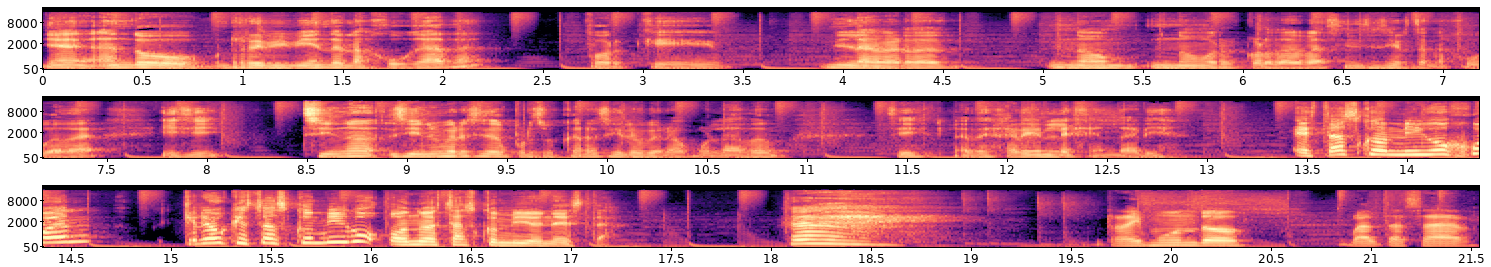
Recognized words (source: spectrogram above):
Ya ando reviviendo la jugada porque la verdad no, no recordaba ciencia cierta la jugada. Y sí, si no, si no hubiera sido por su cara, sí lo hubiera volado. Sí, la dejaría en legendaria. ¿Estás conmigo, Juan? Creo que estás conmigo o no estás conmigo en esta. Ay, Raimundo, Baltasar,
